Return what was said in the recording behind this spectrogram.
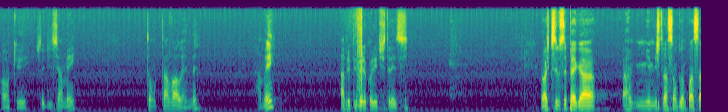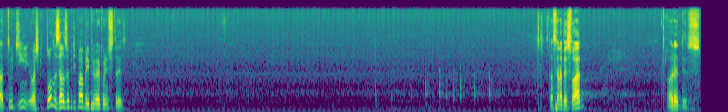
Ok. Você disse amém? Então tá valendo, né? Amém? Abre 1 Coríntios 13. Eu acho que se você pegar a minha ministração do ano passado, tudinho, eu acho que todas elas eu pedi para abrir 1 Coríntios 13. Está sendo abençoado? Glória a Deus.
